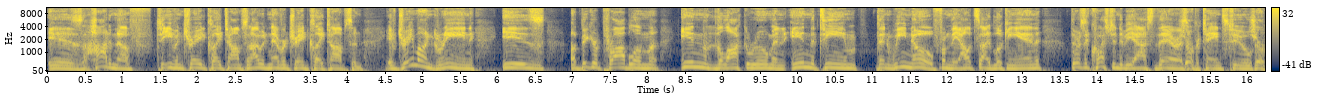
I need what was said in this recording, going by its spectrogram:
is hot enough to even trade Klay Thompson. I would never trade Klay Thompson. If Draymond Green is a bigger problem in the locker room and in the team than we know from the outside looking in, there's a question to be asked there as Sure. it pertains to Sure.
